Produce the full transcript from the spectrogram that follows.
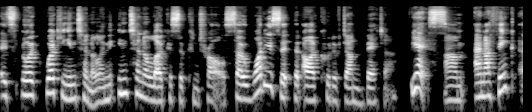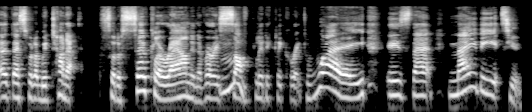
It's work, working internal, an internal locus of control. So, what is it that I could have done better? Yes. Um, and I think uh, that's what we're trying to sort of circle around in a very Mm. soft, politically correct way is that maybe it's you.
